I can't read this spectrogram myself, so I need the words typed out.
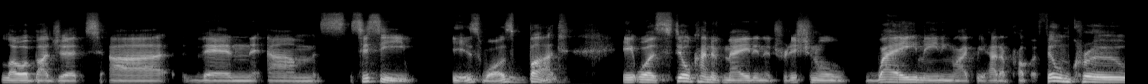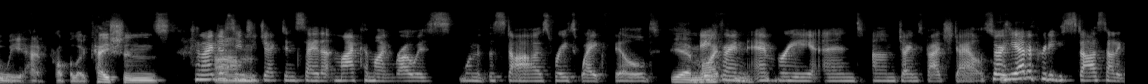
lower budget uh, than um, Sissy is, was, but it was still kind of made in a traditional way, meaning like we had a proper film crew, we had proper locations. Can I just Um, interject and say that Maika Monroe is one of the stars, Rhys Wakefield, Yeah, Mike. Ethan Embry, and um, James Badge Dale. So he had a pretty star-studded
